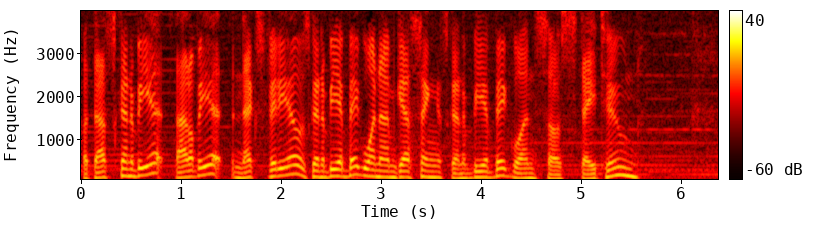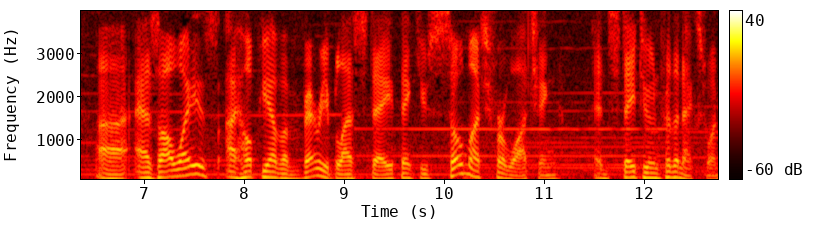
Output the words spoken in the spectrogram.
But that's going to be it. That'll be it. The next video is going to be a big one, I'm guessing. It's going to be a big one, so stay tuned. Uh, as always, I hope you have a very blessed day. Thank you so much for watching, and stay tuned for the next one.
